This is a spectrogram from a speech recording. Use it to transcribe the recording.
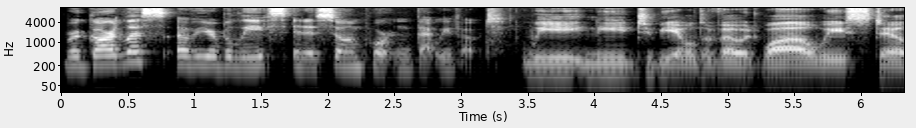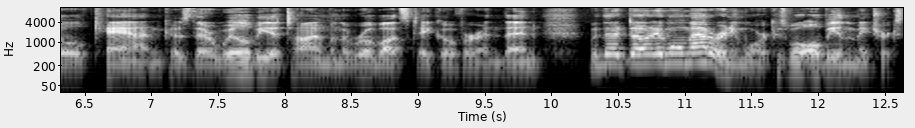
Regardless of your beliefs, it is so important that we vote. We need to be able to vote while we still can, because there will be a time when the robots take over, and then when that don't, it won't matter anymore, because we'll all be in the Matrix.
